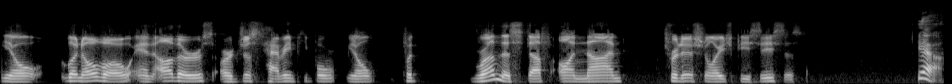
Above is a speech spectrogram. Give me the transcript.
you know Lenovo and others are just having people you know put run this stuff on non-traditional HPC systems. Yeah,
